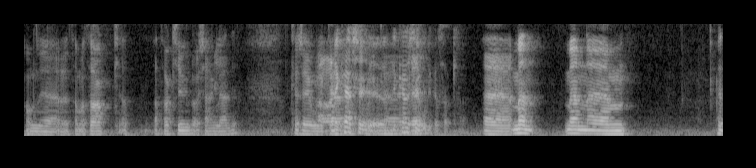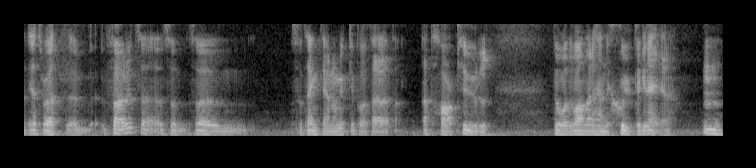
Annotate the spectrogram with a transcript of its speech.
Om det är samma sak att, att ha kul och känna glädje. Kanske är olika. Ja, det kanske, olika det kanske är olika saker. Eh, Men, men ehm, jag- jag tror att eh, förut så, så, så, så tänkte jag nog mycket på så här att, att ha kul då det var när det hände sjuka grejer. Mm.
